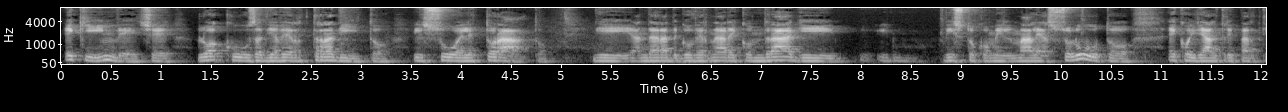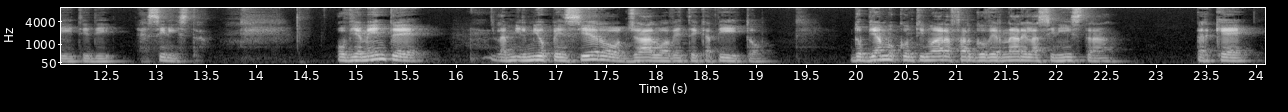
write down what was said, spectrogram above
e chi invece lo accusa di aver tradito il suo elettorato, di andare a governare con Draghi visto come il male assoluto e con gli altri partiti di sinistra. Ovviamente la, il mio pensiero già lo avete capito. Dobbiamo continuare a far governare la sinistra perché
